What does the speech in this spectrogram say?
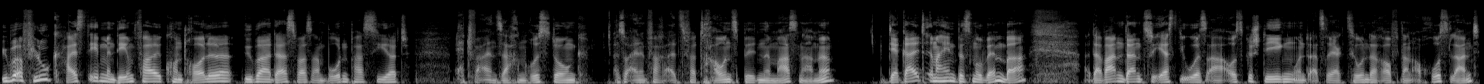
Überflug heißt eben in dem Fall Kontrolle über das, was am Boden passiert, etwa in Sachen Rüstung, also einfach als vertrauensbildende Maßnahme. Der galt immerhin bis November. Da waren dann zuerst die USA ausgestiegen und als Reaktion darauf dann auch Russland,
